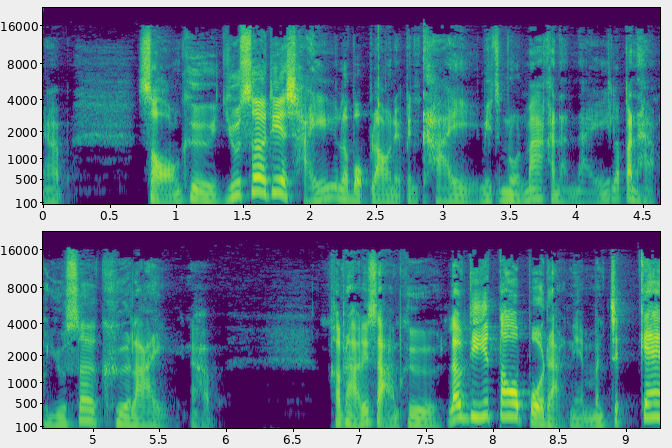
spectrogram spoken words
นะครับสองคือ user ที่จะใช้ระบบเราเนี่ยเป็นใคร มีจำนวนมากขนาดไหน แล้วปัญหาของ user คืออะไรนะครับคำถามที่ 3 คือ แล้ว digital product เนี่ยมันจะแก้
